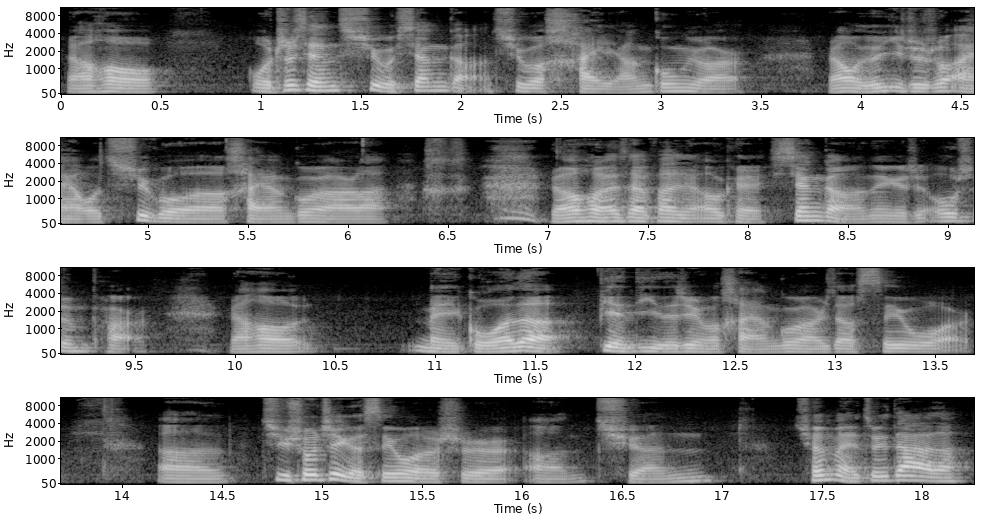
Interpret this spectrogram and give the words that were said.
然后我之前去过香港，去过海洋公园，然后我就一直说，哎呀，我去过海洋公园了，然后后来才发现，OK，香港的那个是 Ocean Park，然后。美国的遍地的这种海洋公园叫 Sea World，呃，据说这个 Sea World 是呃全全美最大的，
